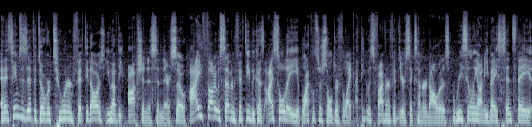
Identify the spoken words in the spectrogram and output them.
And it seems as if it's over $250, you have the option to send there. So I thought it was 750 because I sold a Black Luster Soldier for like, I think it was 550 or $600 recently on eBay since they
